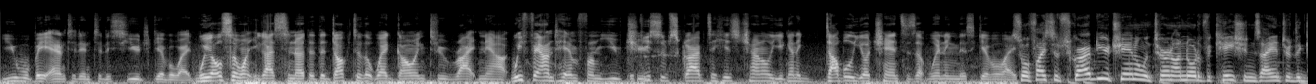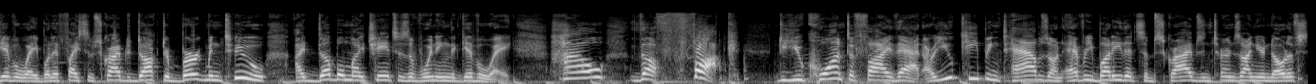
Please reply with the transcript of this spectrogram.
you will be entered into this huge giveaway. We also want you guys to know that the doctor that we're going to right now, we found him from YouTube. If you subscribe to his channel, you're gonna double your chances at winning this giveaway. So if I subscribe to your channel and turn on notifications, I enter the giveaway. But if I subscribe to Dr. Bergman too, I double my chances of winning the giveaway. How the fuck do you quantify that? Are you keeping tabs on everybody that subscribes and turns on your notifs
